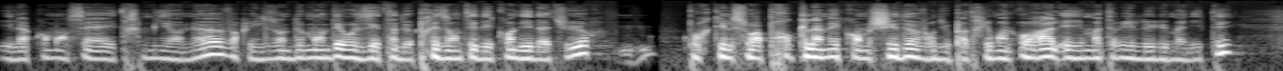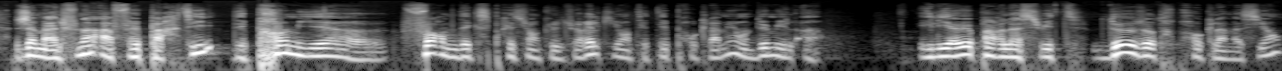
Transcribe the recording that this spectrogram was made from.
il a commencé à être mis en œuvre. Ils ont demandé aux États de présenter des candidatures pour qu'ils soient proclamés comme chef-d'œuvre du patrimoine oral et immatériel de l'humanité. Jamal Fna a fait partie des premières euh, formes d'expression culturelle qui ont été proclamées en 2001. Il y a eu par la suite deux autres proclamations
